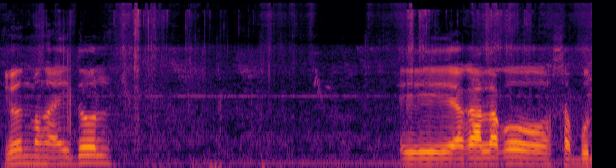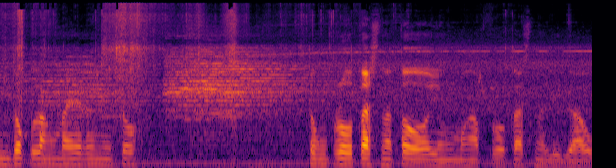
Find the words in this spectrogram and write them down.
Yun mga idol. Eh akala ko sa bundok lang mayroon ito. Itong prutas na to, oh, yung mga prutas na ligaw.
